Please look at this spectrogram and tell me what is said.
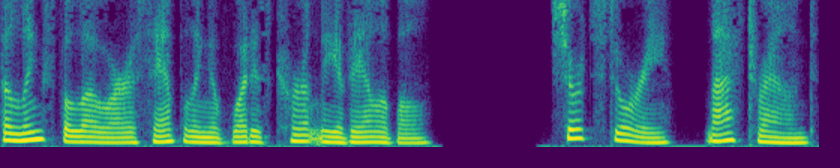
The links below are a sampling of what is currently available. Short story, Last Round.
